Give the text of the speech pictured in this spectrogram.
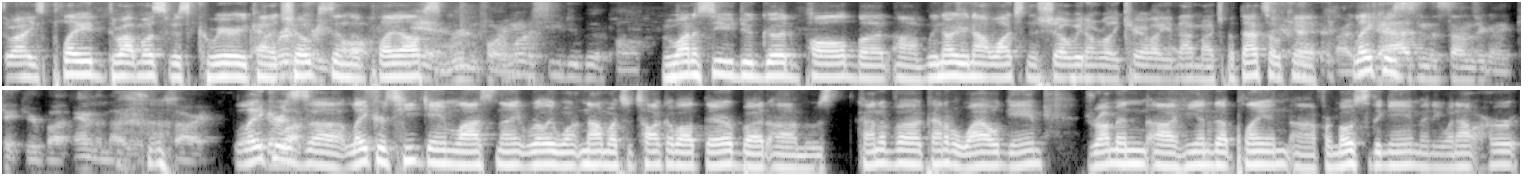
throughout he's played throughout most of his career, he kind of chokes you, in the playoffs. Yeah, rooting for I you. want to see you do good, Paul. We want to see you do good, Paul, but um, we know you're not watching the show. We don't really care about you that much, but that's okay. All right, Lakers- the Jazz and the Suns are gonna kick your butt, and the Nuggets. I'm sorry. Lakers, uh, Lakers Heat game last night. Really, wa- not much to talk about there, but um, it was kind of a kind of a wild game. Drummond, uh, he ended up playing uh, for most of the game, and he went out hurt.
